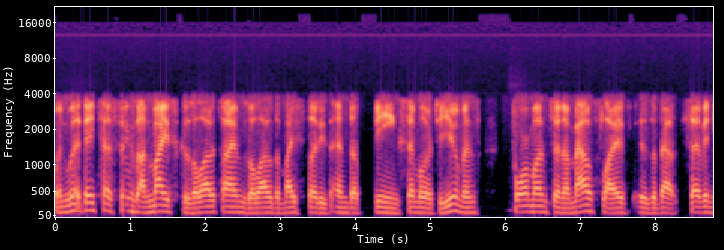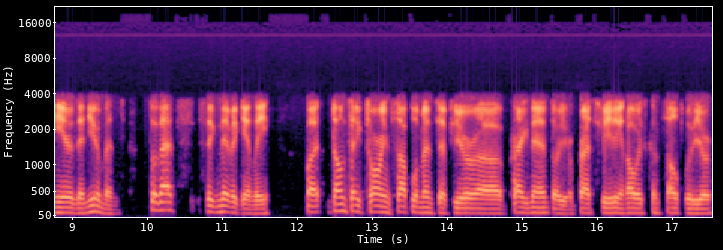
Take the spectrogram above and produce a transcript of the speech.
When they test things on mice, because a lot of times a lot of the mice studies end up being similar to humans, four months in a mouse life is about seven years in humans. So that's significantly. But don't take taurine supplements if you're uh, pregnant or you're breastfeeding, and always consult with your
